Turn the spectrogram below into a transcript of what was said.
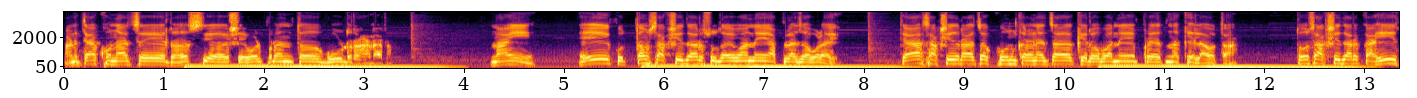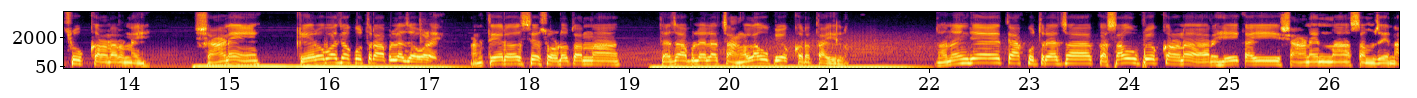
आणि त्या खुनाचे रहस्य शेवटपर्यंत गूढ राहणार. नाही एक उत्तम साक्षीदार सुदैवाने आपल्या जवळ आहे. त्या साक्षीदाराचा खून करण्याचा केरोबाने प्रयत्न केला होता. तो साक्षीदार काही चूक करणार नाही. शाणे केरोबाचा कुत्रा आपल्या जवळ आहे आणि ते रहस्य सोडवताना त्याचा आपल्याला चांगला उपयोग करता येईल. धनंजय त्या कुत्र्याचा कसा उपयोग करणार हे काही शहाण्यांना समजेना.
